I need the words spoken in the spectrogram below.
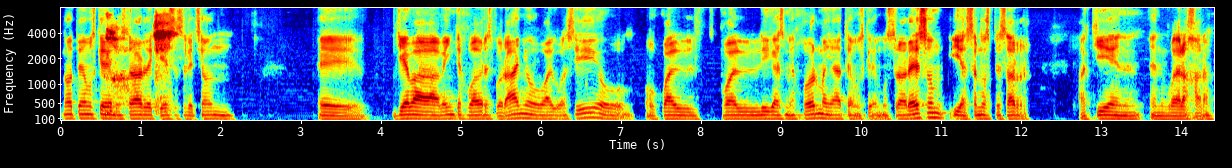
No tenemos que demostrar de que esa selección eh, lleva 20 jugadores por año o algo así, o, o cuál, cuál liga es mejor. Mañana tenemos que demostrar eso y hacernos pesar aquí en, en Guadalajara.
